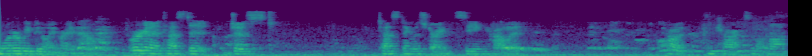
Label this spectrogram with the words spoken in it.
what are we doing right now? We're gonna test it, just testing the strength, seeing how it how it contracts and whatnot.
